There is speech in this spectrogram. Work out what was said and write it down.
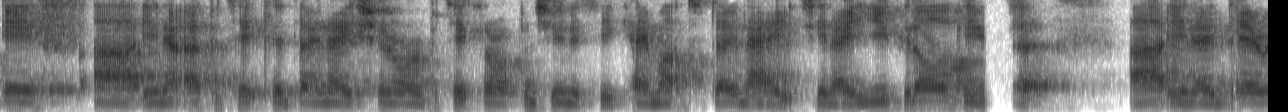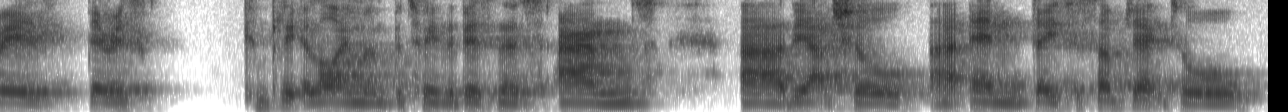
if uh, you know a particular donation or a particular opportunity came up to donate. You know, you could argue that uh, you know there is there is complete alignment between the business and uh, the actual uh, end data subject or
